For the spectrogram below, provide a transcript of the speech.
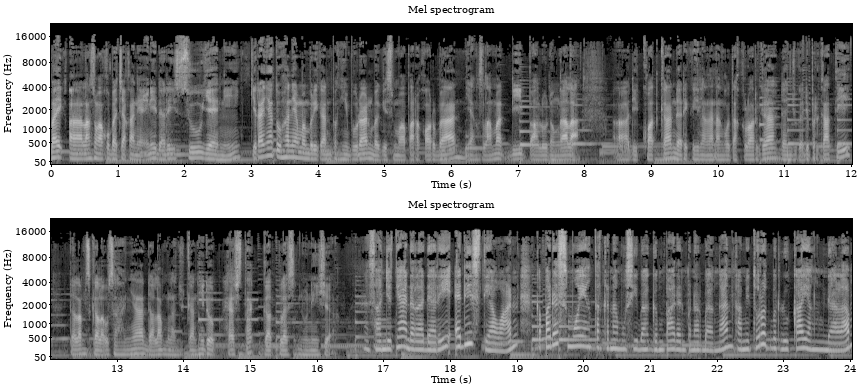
Baik, uh, langsung aku bacakan ya. Ini dari Su Yeni. Kiranya Tuhan yang memberikan penghiburan bagi semua para korban yang selamat di Palu Donggala. Uh, dikuatkan dari kehilangan anggota keluarga dan juga diberkati dalam segala usahanya dalam melanjutkan hidup. Hashtag God Bless Indonesia. Nah, selanjutnya adalah dari Edi Setiawan. Kepada semua yang terkena musibah gempa dan penerbangan, kami turut berduka yang mendalam.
